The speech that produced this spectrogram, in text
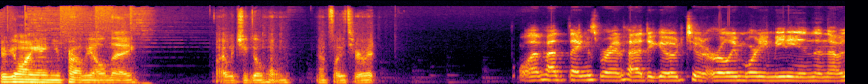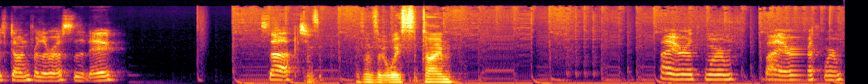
You're going in, you're probably all day. Why would you go home halfway through it? Well, I've had things where I've had to go to an early morning meeting and then I was done for the rest of the day. Sucked. It sounds like a waste of time. Bye, Orthworm. Bye, Orthworm.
